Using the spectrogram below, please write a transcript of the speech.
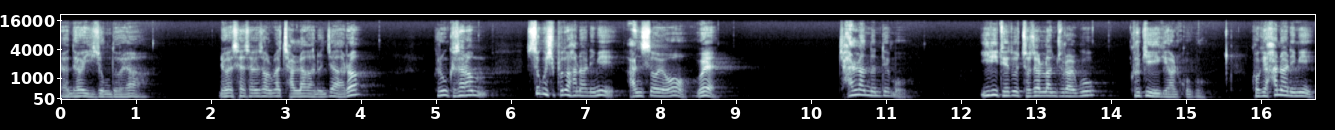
야, 내가 이 정도야. 내가 세상에서 얼마나 잘 나가는지 알아? 그럼 그 사람 쓰고 싶어도 하나님이 안 써요. 왜? 잘났는데 뭐 일이 돼도 저 잘난 줄 알고 그렇게 얘기할 거고 거기 하나님이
